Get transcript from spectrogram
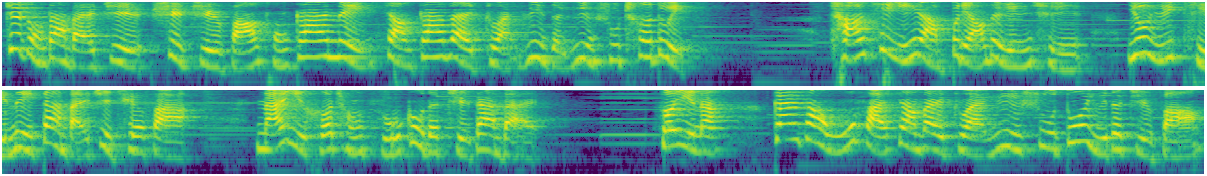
这种蛋白质是脂肪从肝内向肝外转运的运输车队。长期营养不良的人群，由于体内蛋白质缺乏，难以合成足够的脂蛋白，所以呢，肝脏无法向外转运输多余的脂肪，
